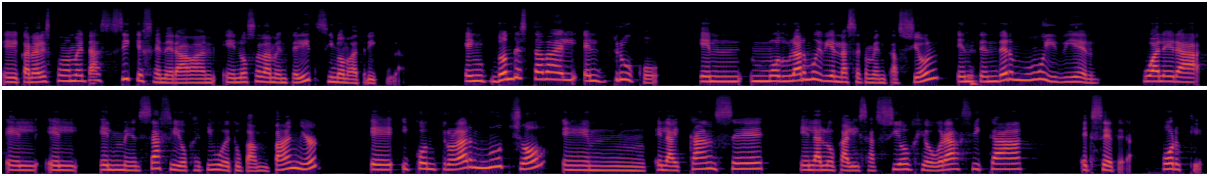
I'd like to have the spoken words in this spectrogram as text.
eh, canales como Meta sí que generaban no solamente leads, sino matrícula. ¿En dónde estaba el, el truco? en modular muy bien la segmentación, entender muy bien cuál era el, mensaje y objetivo de tu campaña eh, y controlar mucho em, el alcance, eh, la localización geográfica, etc. Porque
